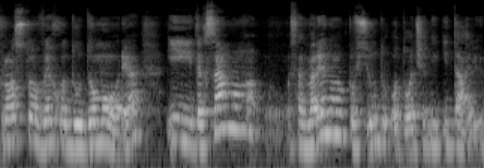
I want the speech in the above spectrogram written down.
просто виходу до моря, і так само Сан-Марино повсюду оточений Італією.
